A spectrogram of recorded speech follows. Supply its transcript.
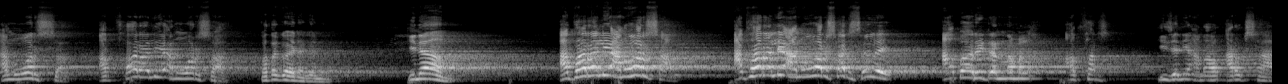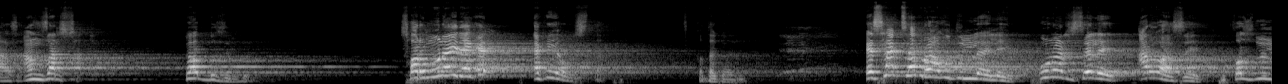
আনোয়ার শাহ, আথার আলী আনোয়ার শাহ। কথা কয় না কেন? কি নাম? আথার আলী আনোয়ার শাহ। আথার আলী আনোয়ার শাহর ছেলে। আবার এটার নাম আথার কি জানি আরেক শাহ আছে আনজার শাহ। সব বুঝল সরমুনাই দেখেন, একই অবস্থা। কথা কয় না। এসাক সাহেব রহমতুল্লাহ আলাই ওনার ছেলে আরও আছে, ফজলুল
